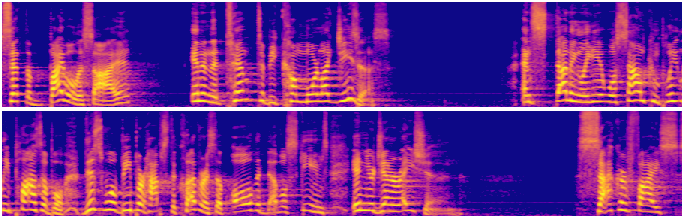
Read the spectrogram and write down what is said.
set the Bible aside in an attempt to become more like Jesus. And stunningly, it will sound completely plausible. This will be perhaps the cleverest of all the devil's schemes in your generation. Sacrifice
